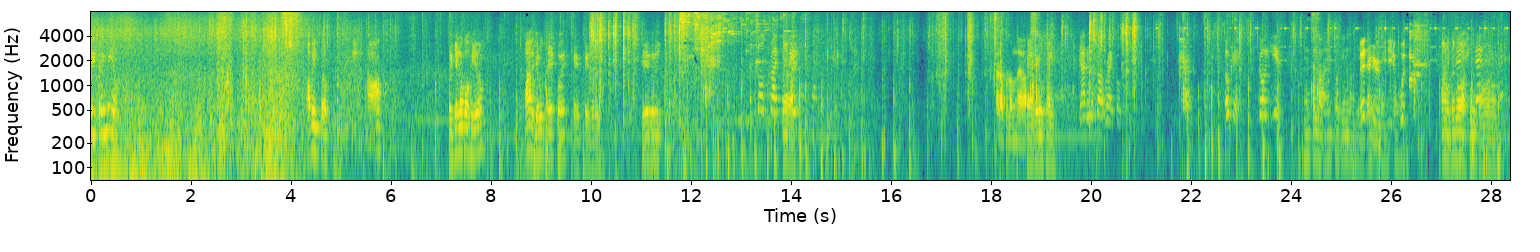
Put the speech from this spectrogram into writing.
¿Cogiste el kill strike mío? Ah, pintó. No. ¿Por quién lo cogió? Ah, yo lo usé, pues. Qué, qué bruto. Qué bruto. Assault rifle Mira. here. Pero por dónde va. Para que usar. Got an assault rifle. Okay, going here. Gente en la gente aquí en la gente. Vendor here if you need equipment. Ah, no tengo bazooka, mano. Compa,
